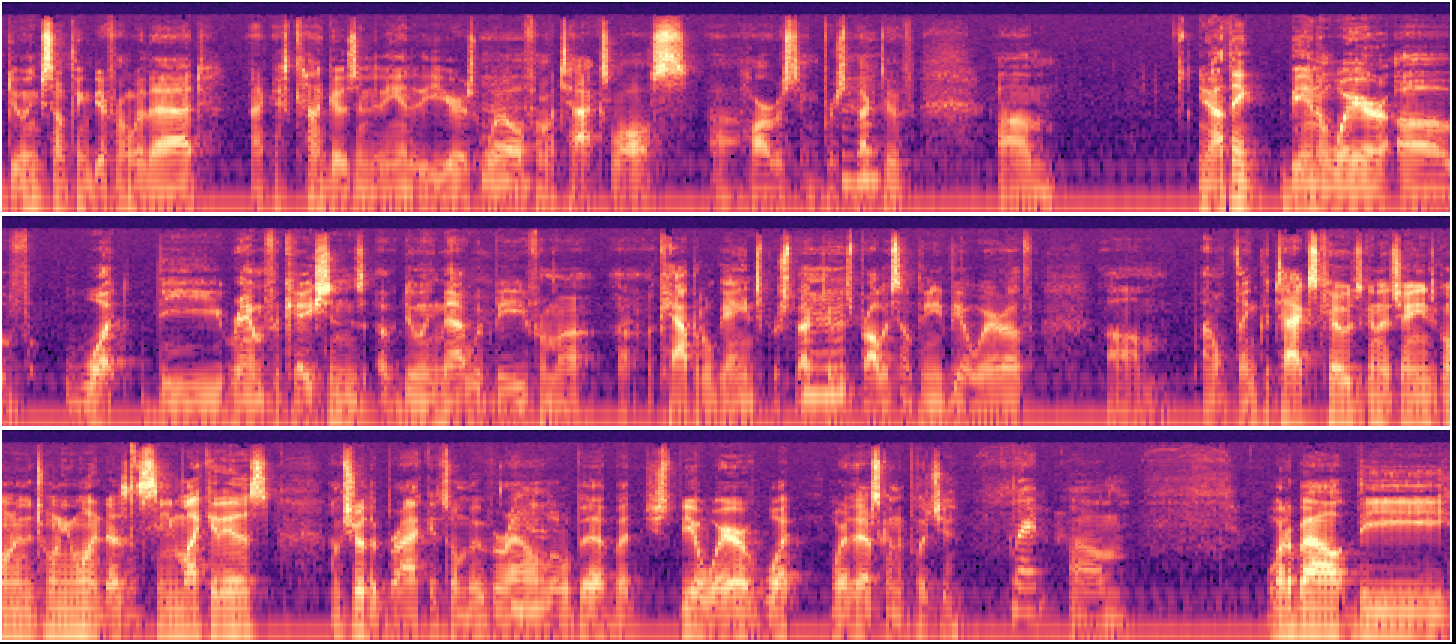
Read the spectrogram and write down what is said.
doing something different with that. It kind of goes into the end of the year as well from a tax loss uh, harvesting perspective. Um, you know, I think being aware of what the ramifications of doing that would be from a, a capital gains perspective is probably something you'd be aware of. Um, I don't think the tax code is going to change going into 21. It doesn't seem like it is. I'm sure the brackets will move around a little bit, but just be aware of what where that's going to put you. Right. Um, what about the?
